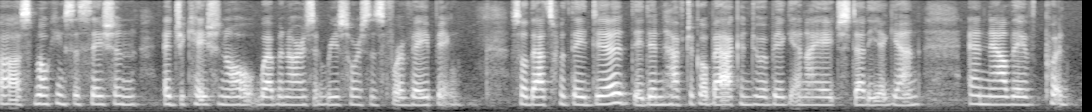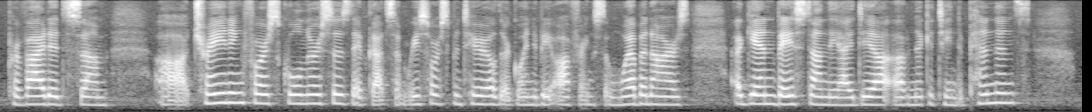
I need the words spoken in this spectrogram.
uh, smoking cessation educational webinars and resources for vaping? So that's what they did. They didn't have to go back and do a big NIH study again and now they've put, provided some uh, training for school nurses. They've got some resource material. They're going to be offering some webinars, again, based on the idea of nicotine dependence,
